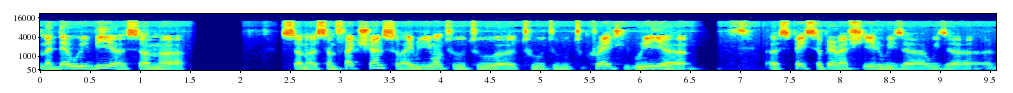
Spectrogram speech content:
But there will be uh, some uh, some uh, some factions. So I really want to to uh, to, to to create really a, a space opera feel with uh, with a,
